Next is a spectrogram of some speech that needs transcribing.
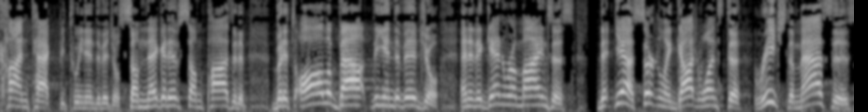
contact between individuals, some negative, some positive. But it's all about the individual. And it again reminds us that, yes, certainly God wants to reach the masses,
